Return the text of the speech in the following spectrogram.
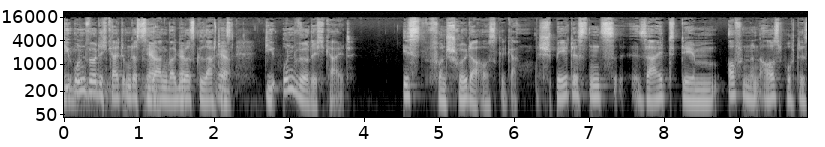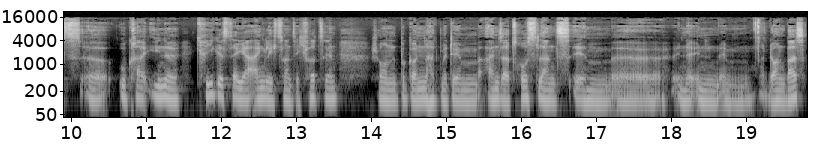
die Unwürdigkeit, um das zu Ja, sagen, weil ja, du das gesagt ja. hast, die Unwürdigkeit ist von Schröder ausgegangen. Spätestens seit dem offenen Ausbruch des äh, Ukraine-Krieges, der ja eigentlich 2014 schon begonnen hat mit dem Einsatz Russlands im, äh, in, in, im Donbass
